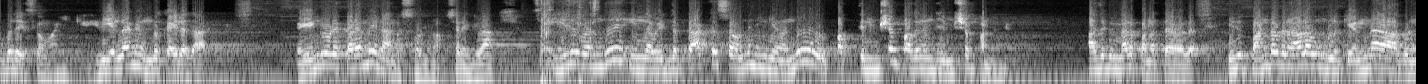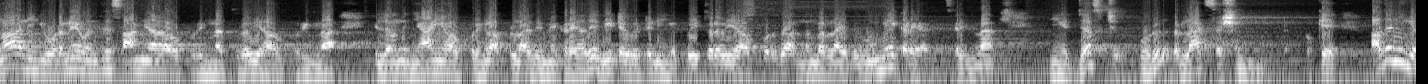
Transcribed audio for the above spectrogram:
உபதேசம் வாங்கிக்க இது எல்லாமே உங்க கையில தான் இருக்கு. எங்களோட கடமை நாங்கள் சொல்கிறோம் சரிங்களா? ஸோ இது வந்து இந்த இந்த ப்ராக்டிஸை வந்து நீங்கள் வந்து ஒரு பத்து நிமிஷம் பதினஞ்சு நிமிஷம் பண்ணுங்கள் அதுக்கு மேல பண்ண தேவையில்ல. இது பண்றதுனால உங்களுக்கு என்ன ஆகும்னா நீங்க உடனே வந்து சாமியாக போறீங்களா ஆக போறீங்களா இல்ல வந்து ஞானியாக போறீங்களா அப்படிலாம் எதுவுமே கிடையாது. வீட்டை விட்டு நீங்க போய் துறவியாக போறது அந்த மாதிரிலாம் எதுவுமே கிடையாது சரிங்களா? நீங்க ஜஸ்ட் ஒரு ரிலாக்ஸேஷன் ஓகே அதை நீங்க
